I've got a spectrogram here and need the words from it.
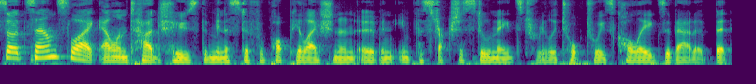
So it sounds like Alan Tudge, who's the Minister for Population and Urban Infrastructure, still needs to really talk to his colleagues about it. But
